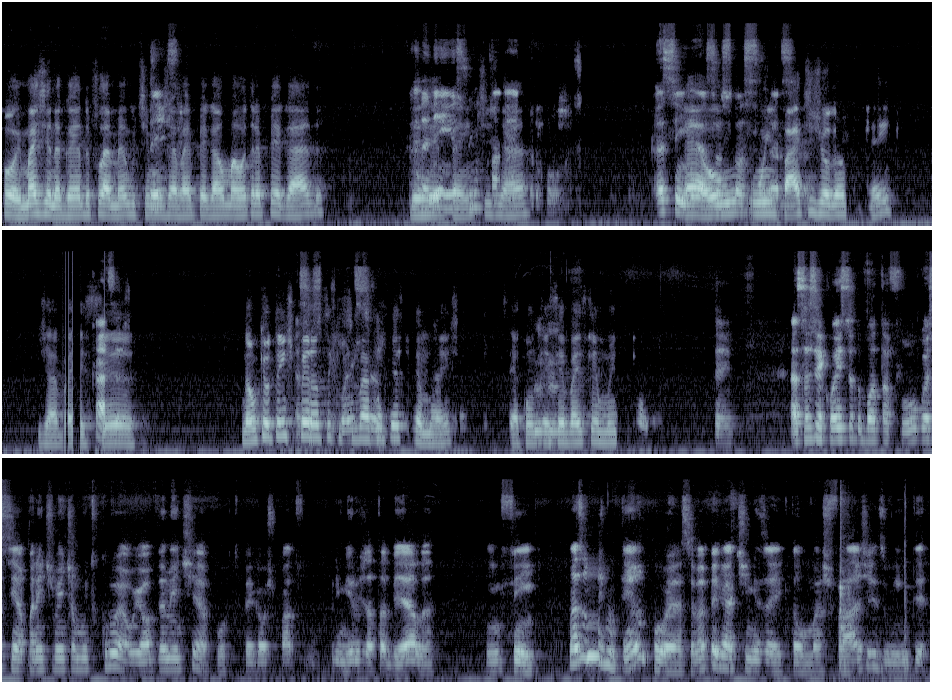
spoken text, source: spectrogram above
Pô, imagina, ganhando do Flamengo, o time sim, já vai pegar uma outra pegada. De Cara, repente isso, já. Assim, é, ou um empate jogando bem já vai Cara, ser. Não que eu tenha esperança que isso vai acontecer, mas se acontecer uhum. vai ser muito bom. Sim. Essa sequência do Botafogo, assim, aparentemente é muito cruel. E obviamente é, por pegar os quatro primeiros da tabela, enfim. Mas ao mesmo tempo, é, você vai pegar times aí que estão mais frágeis, o Inter.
